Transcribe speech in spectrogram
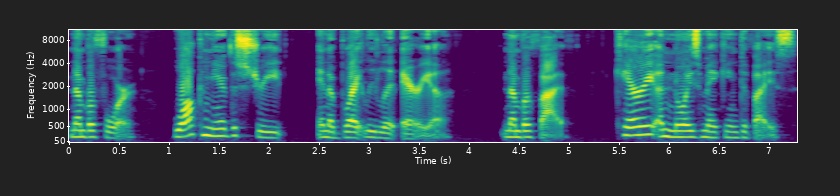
Number four, walk near the street in a brightly lit area. Number five, carry a noise making device.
